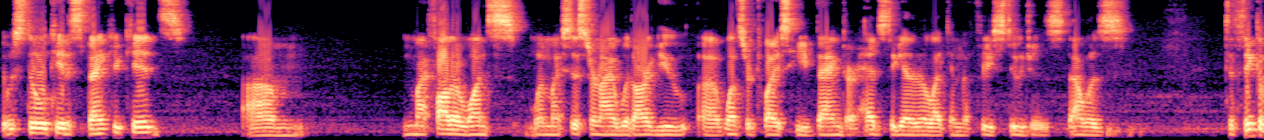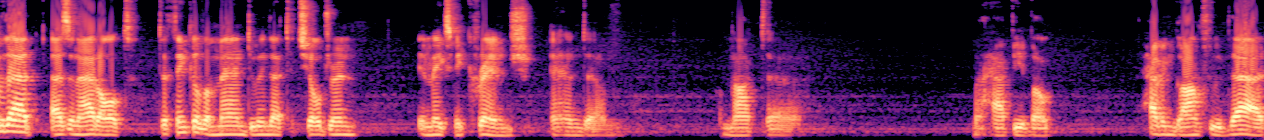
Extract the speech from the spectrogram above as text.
it was still okay to spank your kids. Um, my father once, when my sister and I would argue uh, once or twice, he banged our heads together like in the Three Stooges. That was to think of that as an adult, to think of a man doing that to children, it makes me cringe, and um, I'm not. Uh, not happy about having gone through that.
